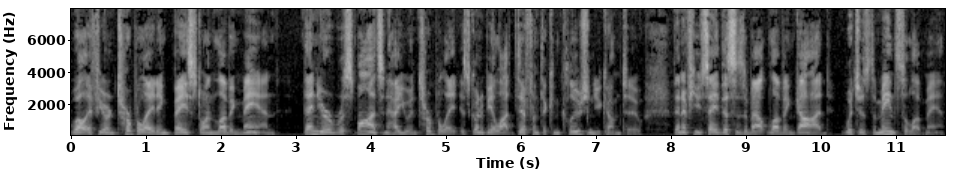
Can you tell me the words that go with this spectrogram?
Well, if you're interpolating based on loving man, then your response and how you interpolate is going to be a lot different the conclusion you come to than if you say this is about loving God, which is the means to love man.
